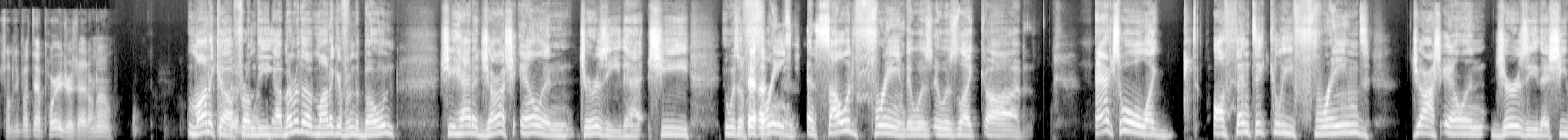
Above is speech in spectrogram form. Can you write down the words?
Something about that Poyer jersey, I don't know. Monica from the uh, remember the Monica from the Bone? She had a Josh Allen jersey that she it was a Yes. frame and solid framed. It was it was like uh actual like authentically framed Josh Allen jersey that she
